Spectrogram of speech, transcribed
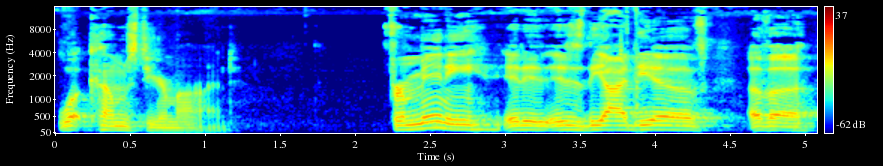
What comes to your mind? For many, it is the idea of, of a,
